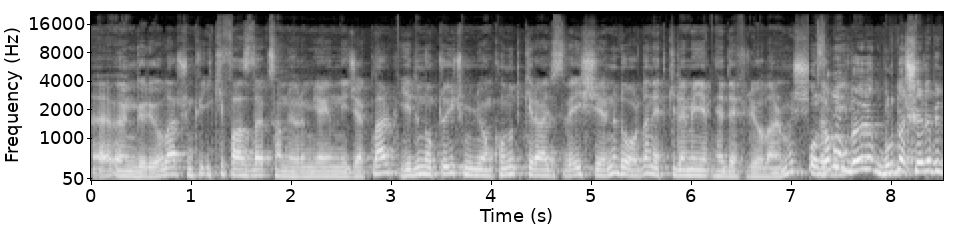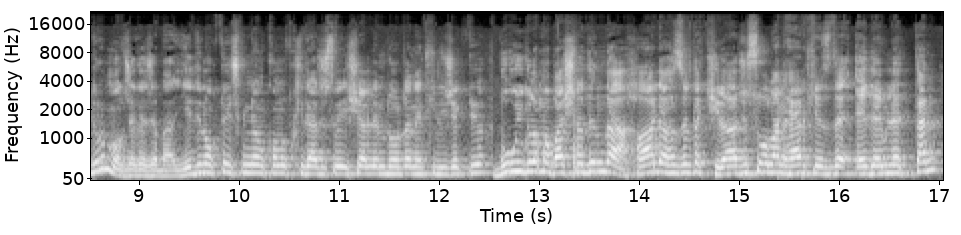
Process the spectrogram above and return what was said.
e, öngörüyorlar. Çünkü iki fazla sanıyorum yayınlayacaklar. 7.3 milyon konut kiracısı ve iş yerini doğrudan etkilemeyi hedefliyorlarmış. O Tabii- zaman böyle burada şöyle bir durum mu olacak acaba? 7.3 milyon konut kiracısı ve iş yerlerini doğrudan etkileyecek diyor. Bu uygulama başladığında hala hazırda kiracısı olan herkes de E-Devlet'ten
